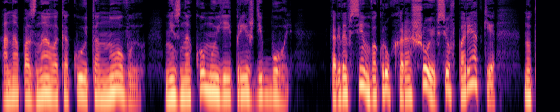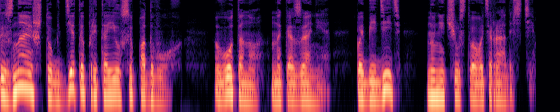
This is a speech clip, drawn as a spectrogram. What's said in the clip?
Она познала какую-то новую, незнакомую ей прежде боль. Когда всем вокруг хорошо и все в порядке, но ты знаешь, что где-то притаился подвох. Вот оно, наказание. Победить, но не чувствовать радости.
